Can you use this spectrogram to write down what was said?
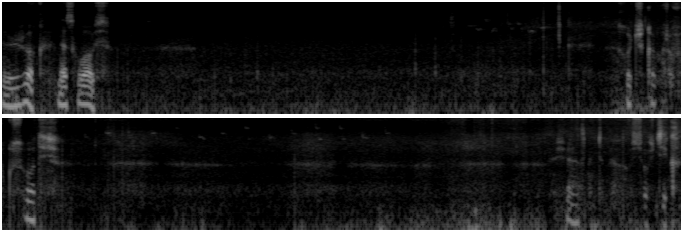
Жок, де сховався? Хоче камеру фокусуватись. Зараз ми тебе все втік.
